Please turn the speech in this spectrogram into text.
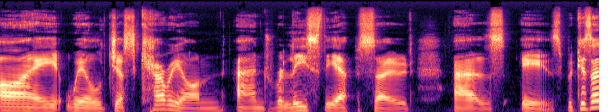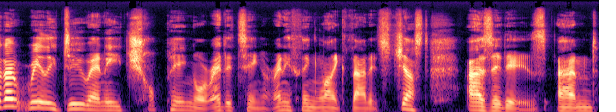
I will just carry on and release the episode as is because I don't really do any chopping or editing or anything like that. It's just as it is. And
